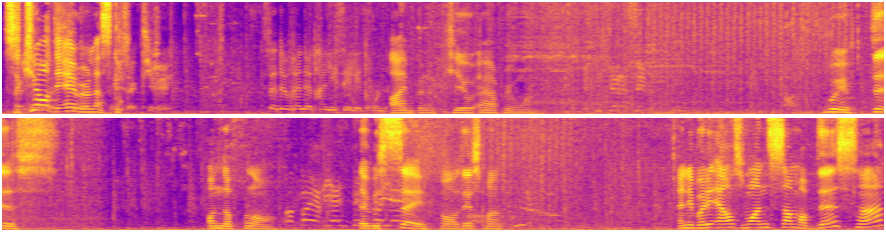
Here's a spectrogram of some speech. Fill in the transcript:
Secure the area, let's go. Désactivé. Ça devrait neutraliser les drones. I'm gonna kill everyone. With this on the floor that we save for this one. Anybody else want some of this, huh?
